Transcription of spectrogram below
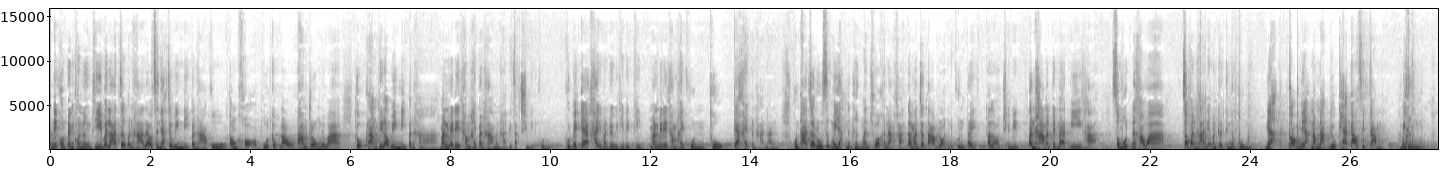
วันนี้คุณเป็นคนหนึ่งที่เวลาเจอปัญหาแล้วฉันอยากจะวิ่งหนีปัญหาครูต้องขอพูดกับเราตามตรงเลยว่า ทุกครั้งที่เราวิ่งหนีปัญหา มันไม่ได้ทำให้ปัญหามันหายไปจากชีวิตคุณ คุณไปแก้ไขมันด้วยวิธีผิดๆมันไม่ได้ทำให้คุณถูกแก้ไขปัญหานั้น คุณอาจจะรู้สึกไม่อยากนึกถึงมันชั่วขณะค่ะ แต่มันจะตามหลอนคุณไปตลอดชีวิต ปัญหามันเป็นแบบนี้ค่ะ สมมตินะคะว่าเจ้าปัญหาเนี้ยมันเกิดขึ้นกับคุณเนี่ยกล่องเนี้ยน้ำหนักอยู่แค่ 90 กรัม ไม่ถึง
